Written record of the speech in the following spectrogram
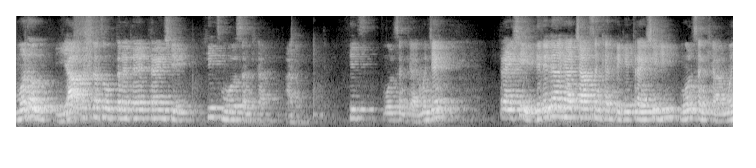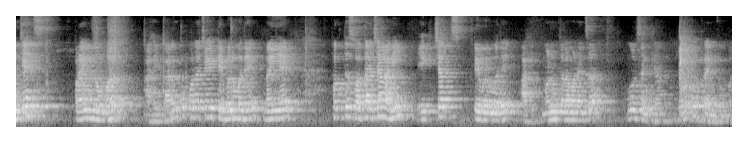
म्हणून या प्रश्नाचं उत्तर येते त्र्याऐंशी हीच मूळ संख्या आहे. हीच मूळ संख्या आहे. म्हणजे त्र्याऐंशी दिलेल्या या चार संख्यांपैकी त्र्याऐंशी ही मूळ संख्या म्हणजेच प्राईम नंबर आहे. कारण तो कोणाच्याही टेबलमध्ये नाही आहे फक्त स्वतःच्या आणि एकच्याच टेबलमध्ये आहे. म्हणून त्याला म्हणायचं मूळ संख्या किंवा प्राईम नंबर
